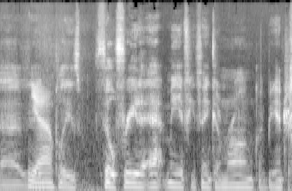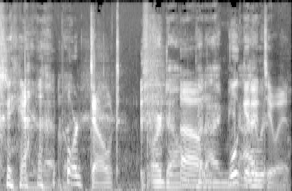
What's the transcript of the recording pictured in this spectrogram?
Uh, Yeah. Please feel free to at me if you think I'm wrong. I'd be interested to hear that. But, or don't. or don't. Um, but I mean, we'll get I would- into it.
